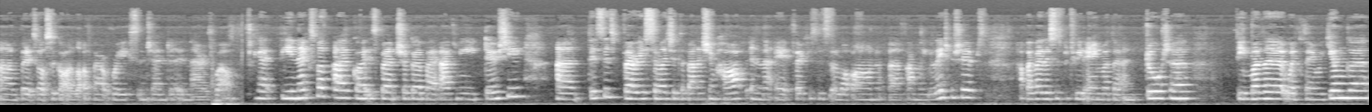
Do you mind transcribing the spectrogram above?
um, but it's also got a lot about race and gender in there as well. Okay, the next book I've got is Burnt Sugar by Avni Doshi and this is very similar to The Vanishing Half in that it focuses a lot on uh, family relationships However, this is between a mother and daughter. the mother, when they were younger,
